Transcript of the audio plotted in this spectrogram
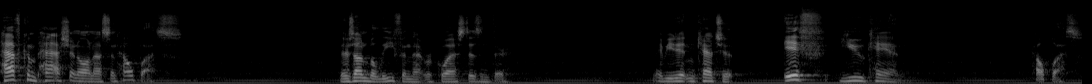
have compassion on us and help us. There's unbelief in that request, isn't there? Maybe you didn't catch it. If you can, help us.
